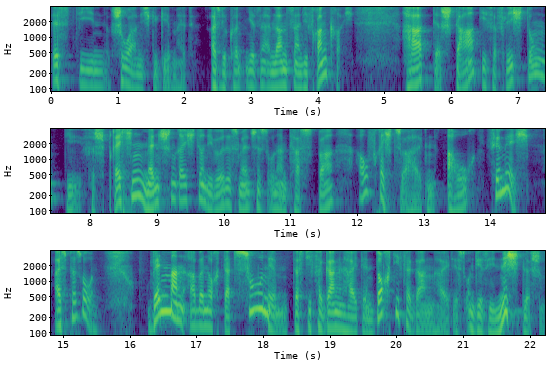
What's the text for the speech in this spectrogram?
es die Shoah nicht gegeben hätte, also wir könnten jetzt in einem Land sein wie Frankreich, hat der Staat die Verpflichtung, die Versprechen, Menschenrechte und die Würde des Menschen ist unantastbar aufrechtzuerhalten, auch für mich als Person. Wenn man aber noch dazu nimmt, dass die Vergangenheit denn doch die Vergangenheit ist und wir sie nicht löschen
